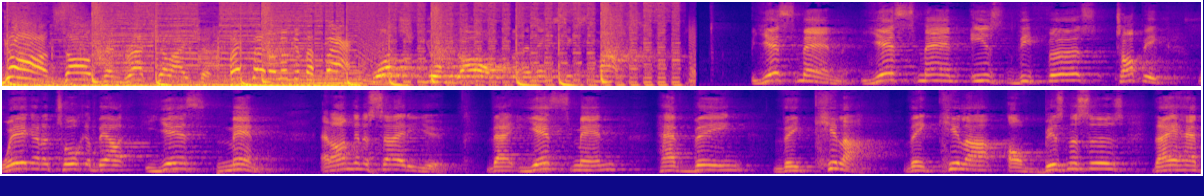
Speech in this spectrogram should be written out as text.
gone. So Congratulations. Let's have a look at the facts. What's your goal for the next six months? Yes Man. Yes Man is the first topic. We're going to talk about yes men. And I'm going to say to you that yes men have been the killer, the killer of businesses. They have,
